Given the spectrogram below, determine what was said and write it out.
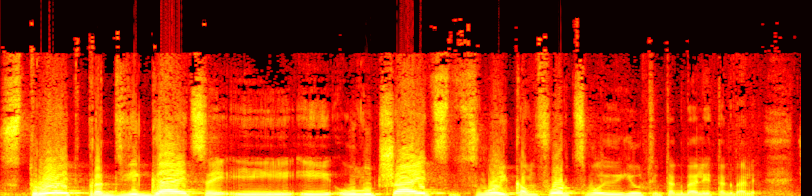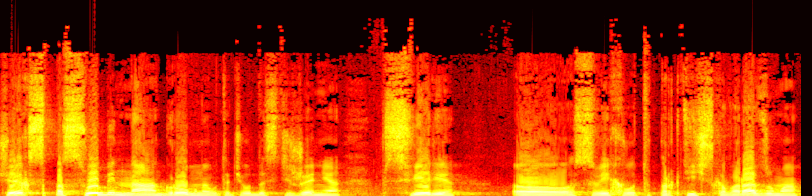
строит, продвигается и, и улучшает свой комфорт, свой уют и так далее, и так далее. Человек способен на огромные вот эти вот достижения в сфере э, своих вот практического разума,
